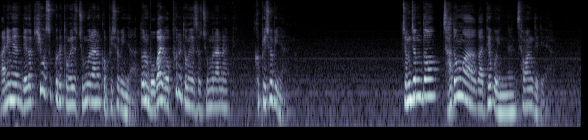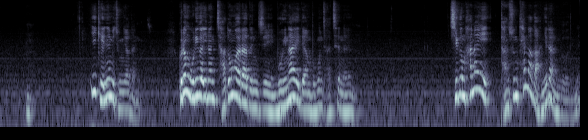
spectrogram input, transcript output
아니면 내가 키오스크를 통해서 주문하는 커피숍이냐 또는 모바일 어플을 통해서 주문하는 커피숍이냐 점점 더 자동화가 되고 있는 상황들이에요. 음. 이 개념이 중요하다는 거죠. 그럼 우리가 이런 자동화라든지 무인화에 대한 부분 자체는 지금 하나의 단순 테마가 아니라는 거거든요.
